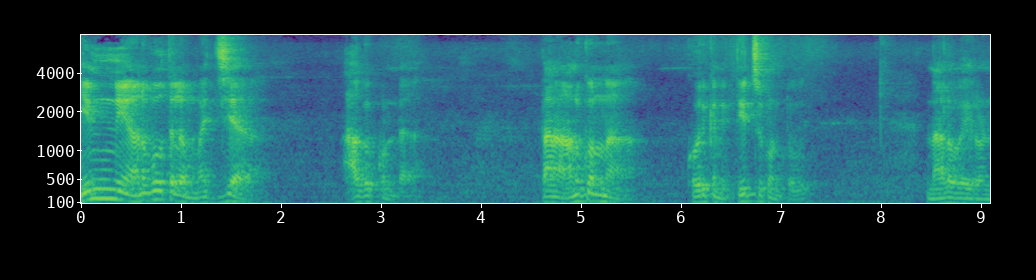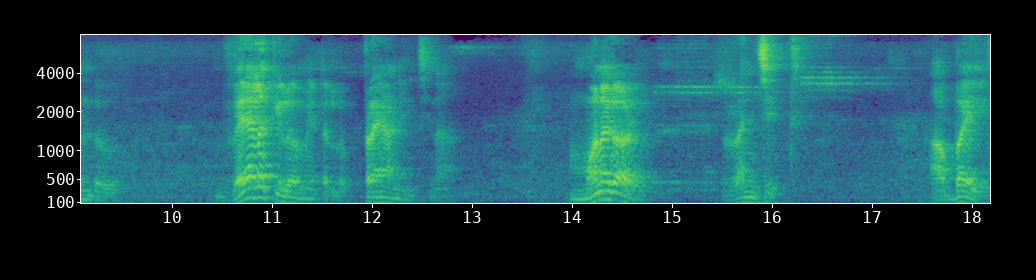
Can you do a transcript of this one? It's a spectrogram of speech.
ఇన్ని అనుభూతుల మధ్య ఆగకుండా తన అనుకున్న కోరికని తీర్చుకుంటూ నలభై రెండు వేల కిలోమీటర్లు ప్రయాణించిన మొనగాడు రంజిత్. ఆ అబ్బాయి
